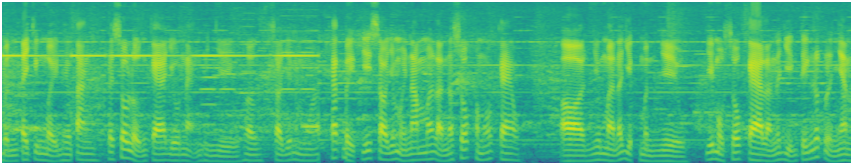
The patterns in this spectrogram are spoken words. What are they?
bệnh tay chân miệng thì tăng cái số lượng ca vô nặng thì nhiều hơn so với năm ngoái. Khác biệt với so với 10 năm là nó sốt không có cao. Ờ, nhưng mà nó giật mình nhiều. Với một số ca là nó diễn tiến rất là nhanh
